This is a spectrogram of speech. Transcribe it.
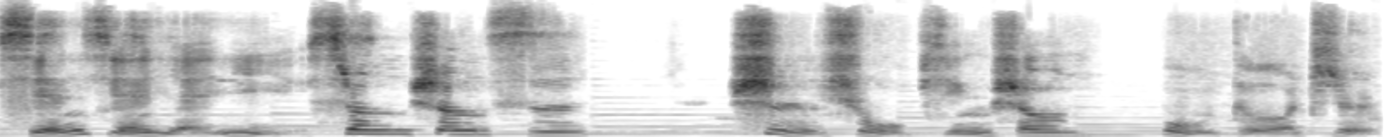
弦弦掩抑声声思，世数平生不得志。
